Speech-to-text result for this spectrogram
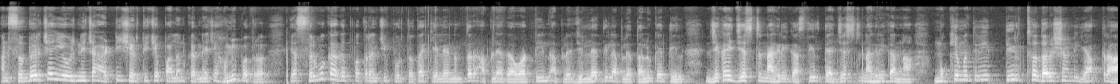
आणि सदरच्या योजनेच्या अटी शर्तीचे पालन करण्याचे हमीपत्र या सर्व कागदपत्रांची पूर्तता केल्यानंतर आपल्या गावातील आपल्या जिल्ह्यातील आपल्या तालुक्यातील जे काही ज्येष्ठ नागरिक असतील त्या ज्येष्ठ नागरिकांना मुख्यमंत्री तीर्थदर्शन यात्रा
